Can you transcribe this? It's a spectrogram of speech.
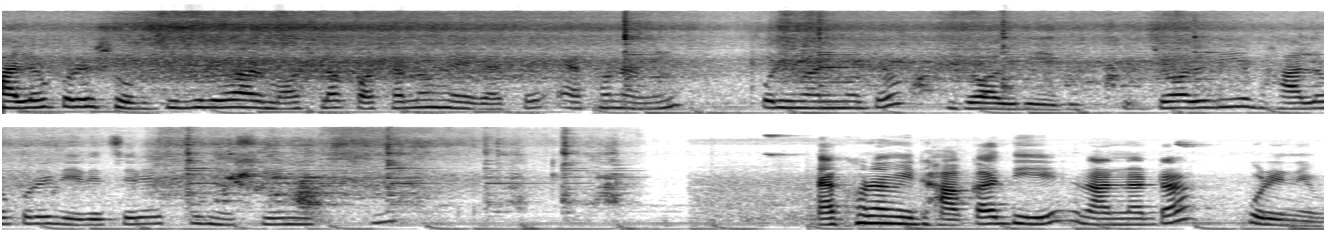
ভালো করে সবজিগুলো আর মশলা কষানো হয়ে গেছে, এখন আমি পরিমাণ মতো জল দিয়ে দিচ্ছি। জল দিয়ে ভালো করে নেড়ে চেড়ে একটু মিশিয়ে নিচ্ছি। এখন আমি ঢাকা দিয়ে রান্নাটা করে নেব।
